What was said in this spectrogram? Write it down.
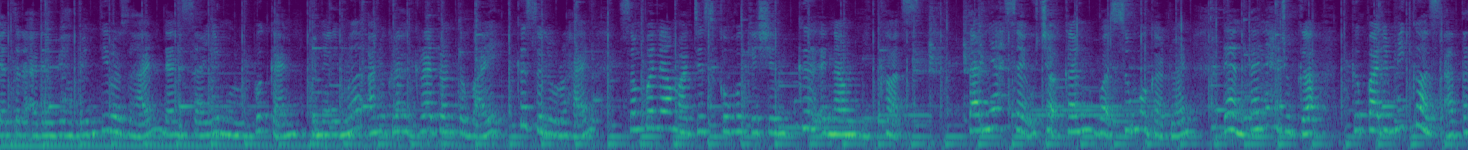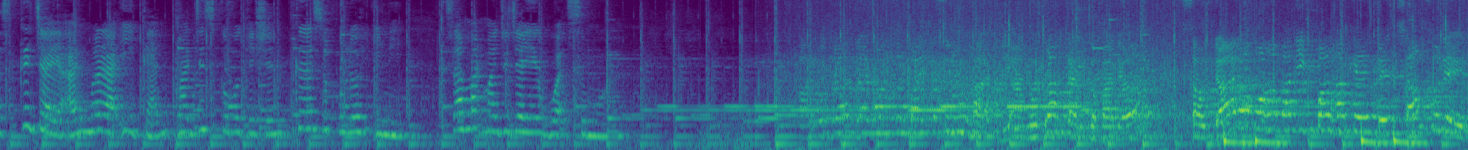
Rabiatul Adawiyah binti Rozhan dan saya merupakan penerima anugerah graduan terbaik keseluruhan sempena Majlis Convocation ke-6 BIKOS. Tahniah saya ucapkan buat semua graduan dan tahniah juga kepada MIKOS atas kejayaan meraihkan Majlis Convocation ke-10 ini. Selamat maju jaya buat semua. Anugerah graduan terbaik keseluruhan dianugerahkan kepada Saudara Muhammad Iqbal Hakim bin Samsudin.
